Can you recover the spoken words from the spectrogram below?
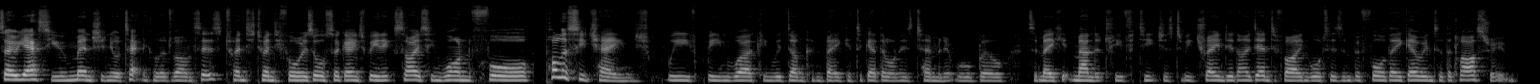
So, yes, you mentioned your technical advances. 2024 is also going to be an exciting one for policy change. We've been working with Duncan Baker together on his 10 minute rule bill to make it mandatory for teachers to be trained in identifying autism before they go into the classroom.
